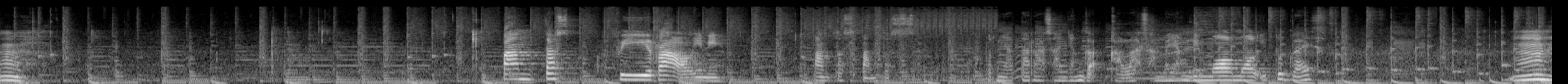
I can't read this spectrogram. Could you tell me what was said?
Hmm. Pantas viral ini. Pantas pantas. Ternyata rasanya nggak kalah sama yang di mall-mall itu, guys. Hmm.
